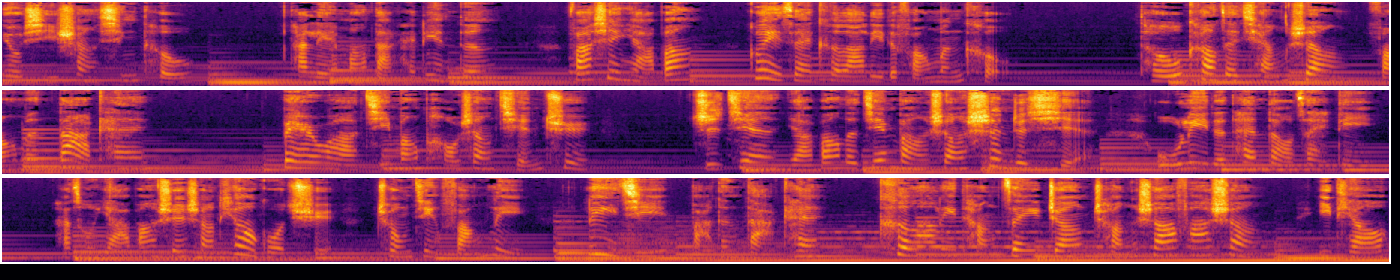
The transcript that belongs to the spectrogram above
又袭上心头。他连忙打开电灯。发现亚邦跪在克拉丽的房门口，头靠在墙上，房门大开。贝尔瓦急忙跑上前去，只见亚邦的肩膀上渗着血，无力地瘫倒在地。他从亚邦身上跳过去，冲进房里，立即把灯打开。克拉丽躺在一张长沙发上，一条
